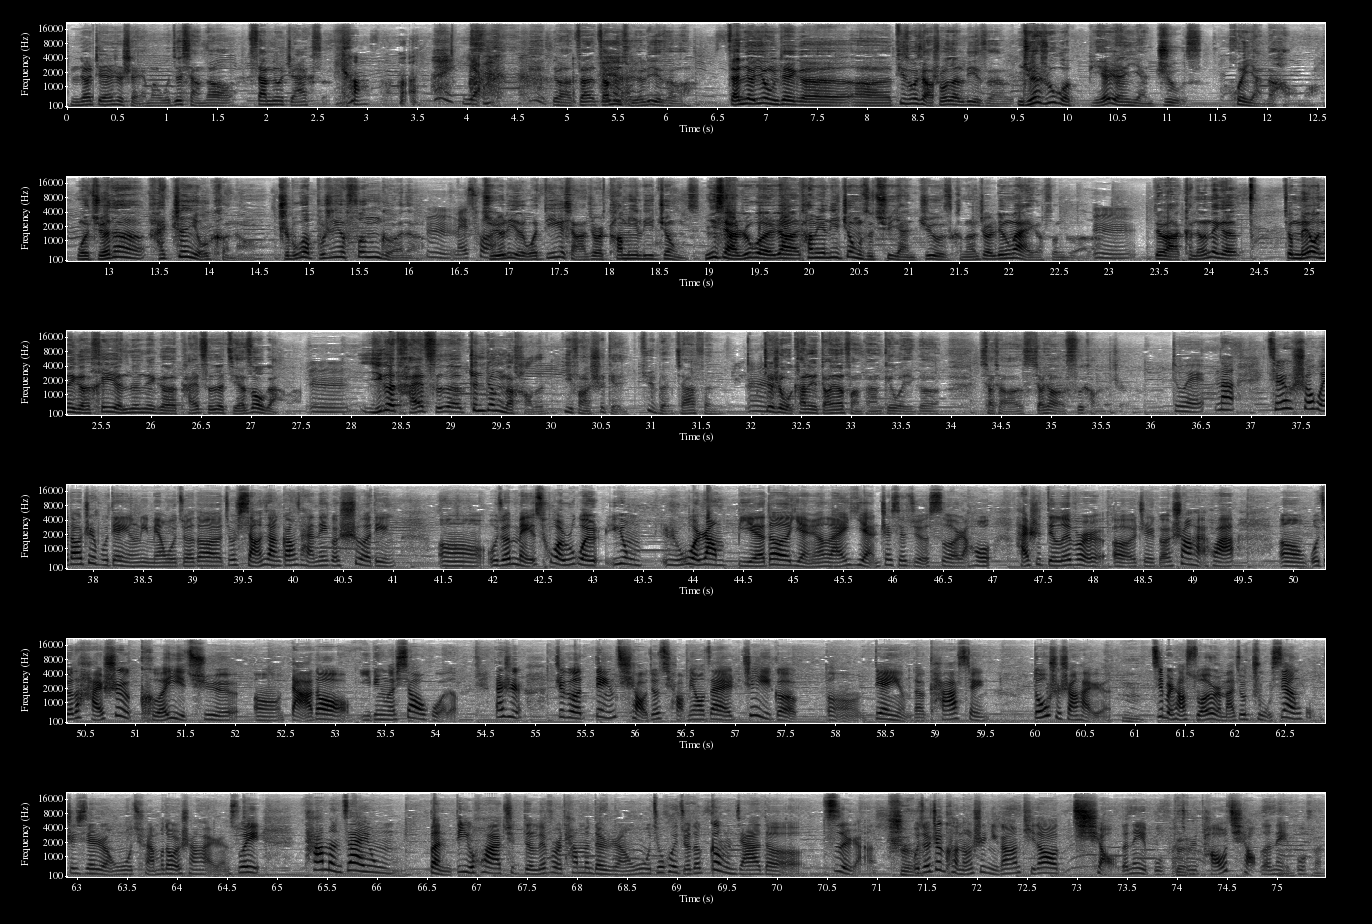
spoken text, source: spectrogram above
你知道这人是谁吗？我就想到 Samuel Jackson，也 对吧？咱咱们举个例子吧，咱就用这个呃低俗小说的例子，你觉得如果别人演 Juice 会演得好吗？我觉得还真有可能，只不过不是一个风格的。嗯，没错举。个例子，我第一个想的就是 Tommy Lee Jones。你想，如果让 Tommy Lee Jones 去演 Juice，可能就是另外一个风格了，嗯对吧？可能那个就没有那个黑人的那个台词的节奏感了。嗯一个台词的真正的好的地方是给剧本加分，嗯，这是我看那导演访谈给我一个小小的小小的思考在这儿。对。那其实说回到这部电影里面，我觉得就想想刚才那个设定。嗯，我觉得没错。如果用如果让别的演员来演这些角色，然后还是 deliver 呃这个上海话，嗯，我觉得还是可以去嗯达到一定的效果的。但是这个电影巧就巧妙在这个嗯电影的 casting 都是上海人，嗯，基本上所有人吧，就主线这些人物全部都是上海人，所以他们在用本地化去 deliver 他们的人物，就会觉得更加的自然。是。我觉得这可能是你刚刚提到巧的那一部分，就是讨巧的那一部分。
